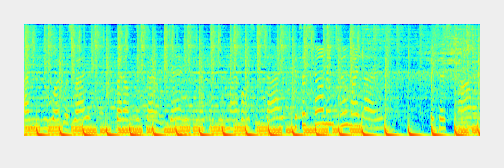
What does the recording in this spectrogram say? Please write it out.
I knew what was right, but on this silent day, I can hear my voice inside. It says, "Come into my life." It says, "Come."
